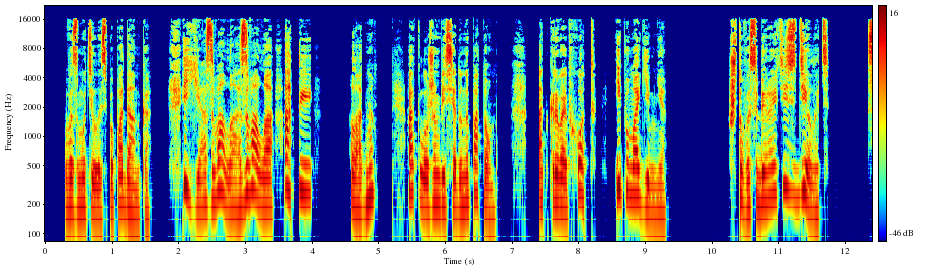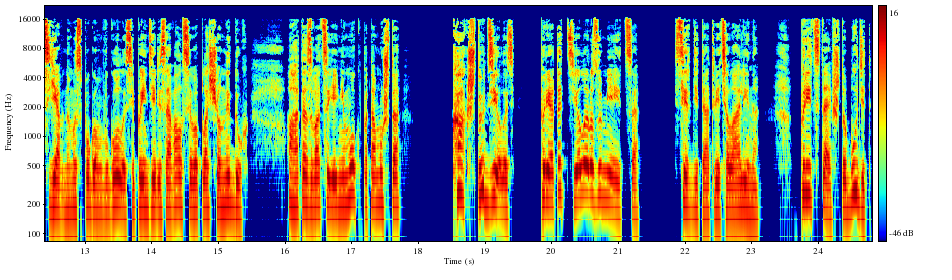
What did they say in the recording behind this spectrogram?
— возмутилась попаданка. «Я звала, звала, а ты...» «Ладно, отложим беседу на потом. Открывай вход и помоги мне». «Что вы собираетесь делать?» С явным испугом в голосе поинтересовался воплощенный дух. А отозваться я не мог, потому что... «Как что делать? Прятать тело, разумеется», — сердито ответила Алина. «Представь, что будет,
